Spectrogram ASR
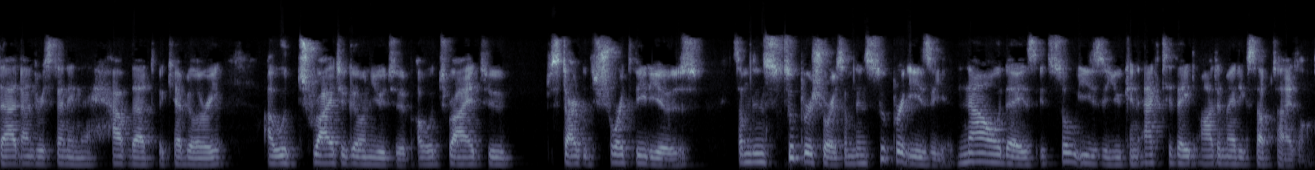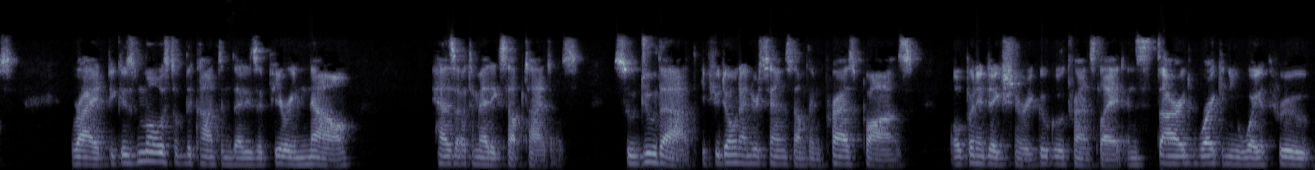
that understanding, I have that vocabulary, I would try to go on YouTube. I would try to start with short videos, something super short, something super easy. Nowadays, it's so easy. You can activate automatic subtitles, right? Because most of the content that is appearing now has automatic subtitles. So do that. If you don't understand something, press pause, open a dictionary, Google Translate, and start working your way through.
